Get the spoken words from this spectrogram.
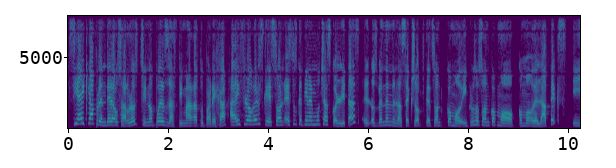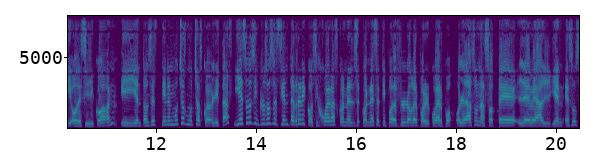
sí hay que aprender a usarlos, si no puedes lastimar a tu pareja. Hay floggers que son, estos que tienen muchas colitas, eh, los venden en las sex shops, que son como, incluso son como, como de látex y, o de silicón, y entonces tienen muchas, muchas colitas, y esos incluso se siente rico si juegas con, el, con ese tipo de flogger por el cuerpo, o le das un azote leve a alguien, esos,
